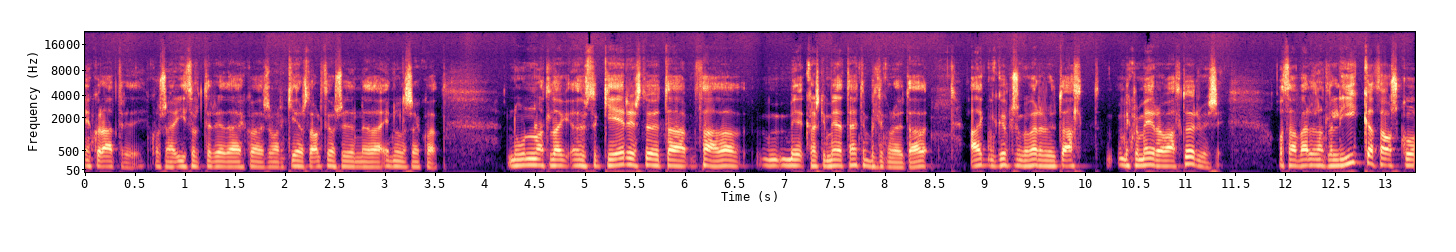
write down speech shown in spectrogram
einhver atriði, hvað sem er íþróttir eða eitthvað sem var að gerast á alþjóðsviðun eða innanlands eitthvað. Núna náttúrulega, þú veist, gerist auðvitað það að, með, kannski með tæknibildinguna auðvitað, að aðgengi upplýsingar verður auðvitað allt, miklu meira og allt öðruvísi. Og það verður náttúrulega líka þá sko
